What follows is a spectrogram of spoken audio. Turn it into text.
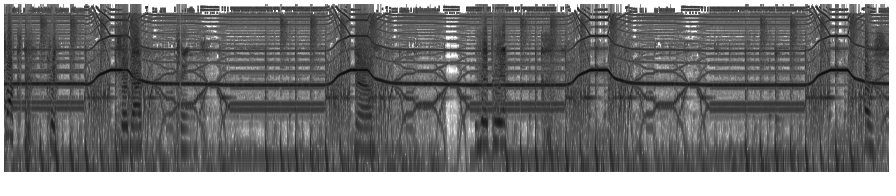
Fuck? Crit. Forgot thing. No. The pre Oh.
